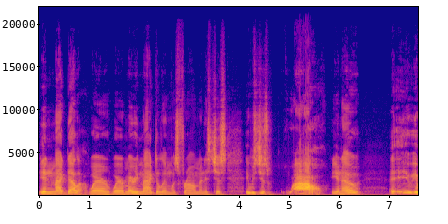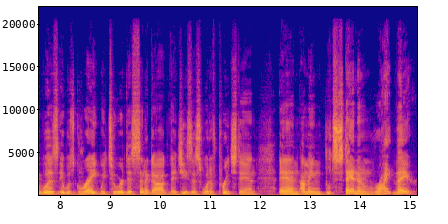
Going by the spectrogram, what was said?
in magdala where where mary magdalene was from and it's just it was just wow you know it, it was it was great we toured this synagogue that jesus would have preached in and i mean standing right there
